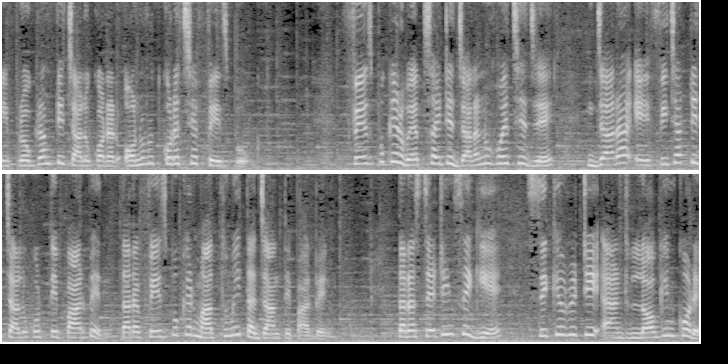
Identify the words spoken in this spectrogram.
এই প্রোগ্রামটি চালু করার অনুরোধ করেছে ফেসবুক ফেসবুকের ওয়েবসাইটে জানানো হয়েছে যে, যারা এই ফিচারটি চালু করতে পারবেন, তারা ফেসবুকের মাধ্যমেই তা জানতে পারবেন। তারা সেটিংসে গিয়ে সিকিউরিটি অ্যান্ড লগ ইন করে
